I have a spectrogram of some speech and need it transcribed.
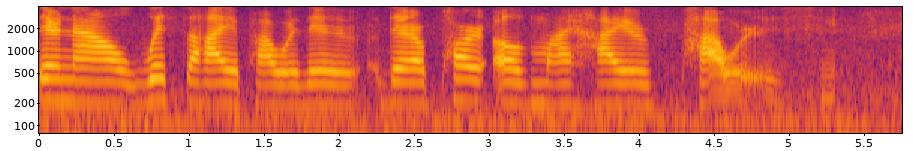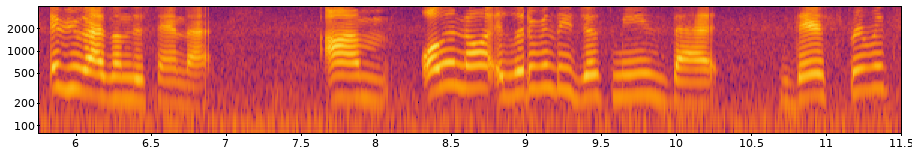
they're now with the higher power they're they're a part of my higher powers if you guys understand that um all in all it literally just means that they're spirits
